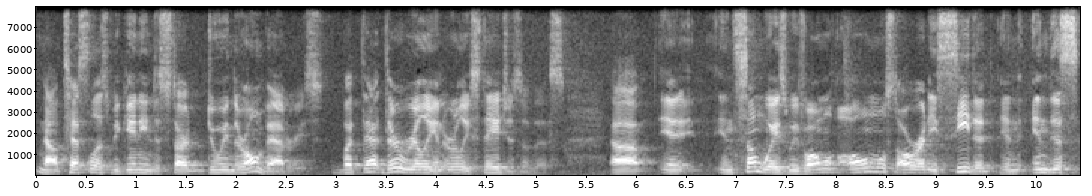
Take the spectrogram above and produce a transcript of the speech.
now Tesla is beginning to start doing their own batteries, but that, they're really in early stages of this. Uh, in, in some ways, we've al almost already ceded in, in this,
